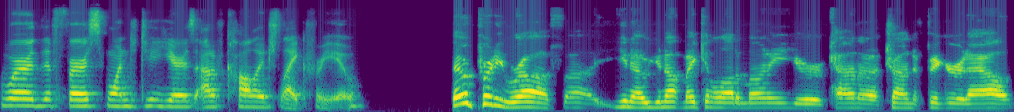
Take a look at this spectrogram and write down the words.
were the first one to two years out of college like for you? They were pretty rough. Uh, you know, you're not making a lot of money. You're kind of trying to figure it out.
